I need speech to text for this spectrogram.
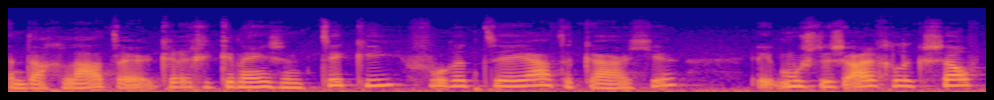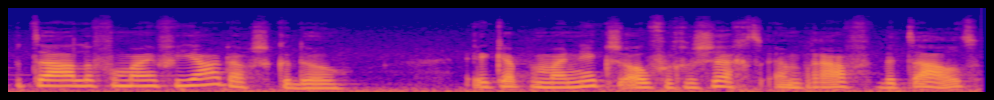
Een dag later kreeg ik ineens een tikkie voor het theaterkaartje. Ik moest dus eigenlijk zelf betalen voor mijn verjaardagscadeau. Ik heb er maar niks over gezegd en braaf betaald,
